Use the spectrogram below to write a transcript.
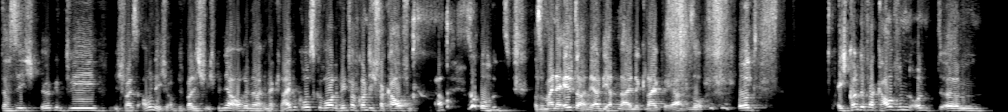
dass ich irgendwie, ich weiß auch nicht, ob, weil ich, ich bin ja auch in der, in der Kneipe groß geworden, auf jeden Fall konnte ich verkaufen. Ja? Und, also meine Eltern, ja, die hatten eine Kneipe, ja, so. Und ich konnte verkaufen und ähm,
